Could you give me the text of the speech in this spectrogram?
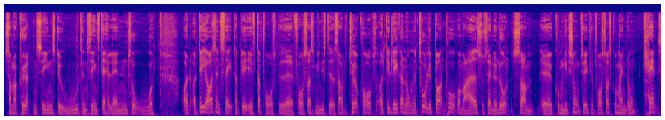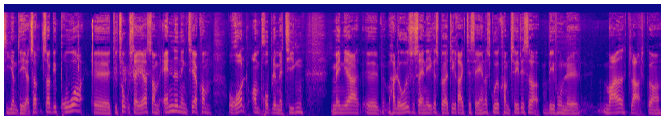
som har kørt den seneste uge, den seneste halvanden, to uger. Og, og det er også en sag, der bliver efterforsket af Forsvarsministeriets auditørkorps, og det ligger nogle naturlige bånd på, hvor meget Susanne Lund som øh, kommunikationschef i Forsvarskommandoen kan sige om det her. Så, så vi bruger øh, de to sager som anledning til at komme rundt om problematikken. Men jeg øh, har lovet Susanne ikke at spørge direkte til sagen, og skulle jeg komme til det, så vil hun øh, meget klart gøre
